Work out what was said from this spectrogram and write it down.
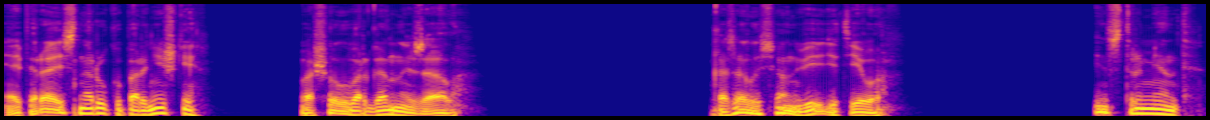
и, опираясь на руку парнишки, вошел в органную залу. Казалось, он видит его. Инструмент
